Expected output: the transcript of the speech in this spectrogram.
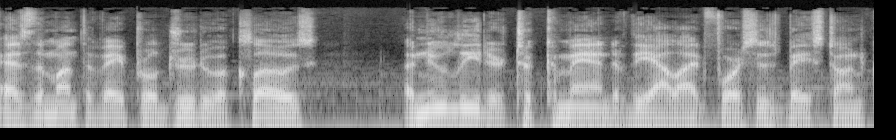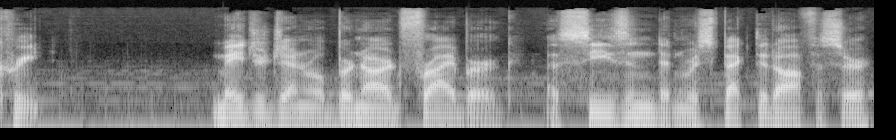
As the month of April drew to a close, a new leader took command of the Allied forces based on Crete. Major General Bernard Freyberg, a seasoned and respected officer,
